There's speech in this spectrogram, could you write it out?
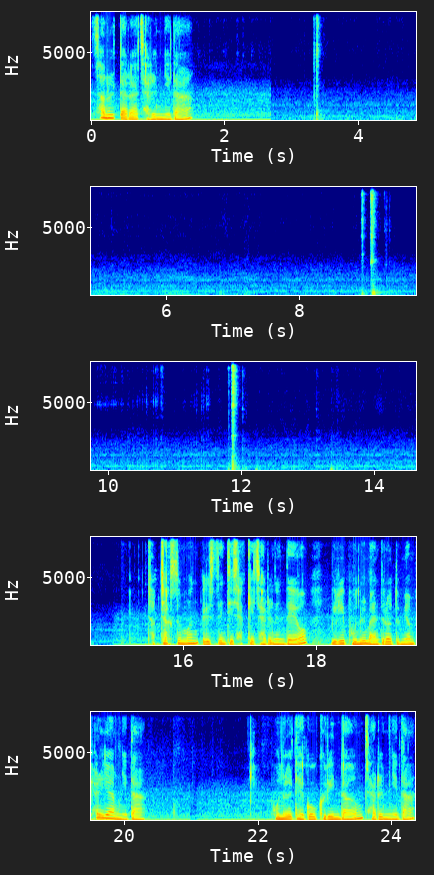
선을 따라 자릅니다. 접착솜은 1cm 작게 자르는데요. 미리 본을 만들어 두면 편리합니다. 본을 대고 그린 다음 자릅니다.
